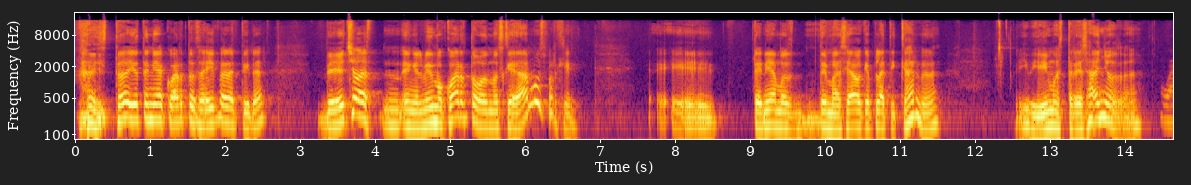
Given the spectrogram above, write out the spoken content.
Ahí está, yo tenía cuartos ahí para tirar. De hecho, en el mismo cuarto nos quedamos porque eh, teníamos demasiado que platicar, ¿verdad? Y vivimos tres años, ¿verdad? Wow.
